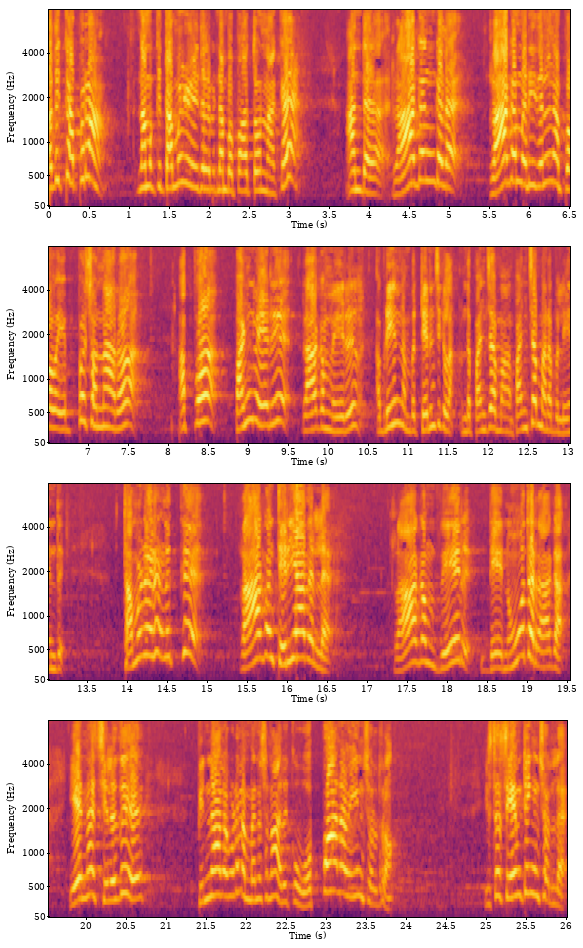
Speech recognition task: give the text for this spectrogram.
அதுக்கப்புறம் நமக்கு தமிழ் இதில் நம்ம பார்த்தோம்னாக்க அந்த ராகங்களை ராகம் அறிதல் அப்போ எப்போ சொன்னாரோ அப்போ பண் வேறு ராகம் வேறு அப்படின்னு நம்ம தெரிஞ்சுக்கலாம். இந்த பஞ்ச பஞ்சமரபுலேருந்து தமிழர்களுக்கு ராகம் தெரியாதல்ல. ராகம் வேறு. தே நோத ராகா. ஏன்னா சிலது பின்னால் கூட நம்ம என்ன சொன்னோம்? அதுக்கு ஒப்பானவைன்னு சொல்கிறோம் இட்ஸ் த சேம் திங் சொல்ல.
